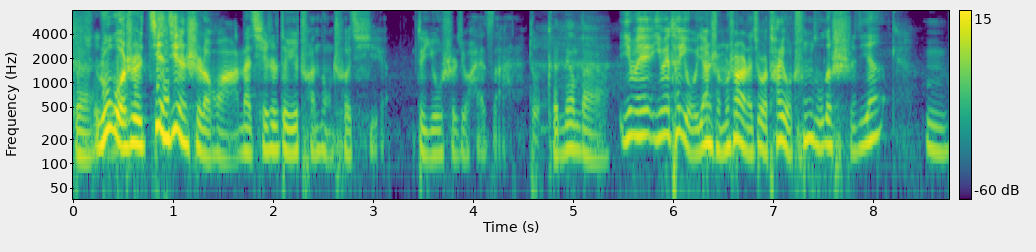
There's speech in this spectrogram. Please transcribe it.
对，如果是渐进式的话，那其实对于传统车企的优势就还在，对肯定的呀。因为因为它有一件什么事儿呢？就是它有充足的时间嗯，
